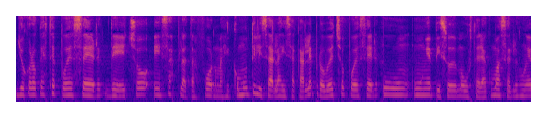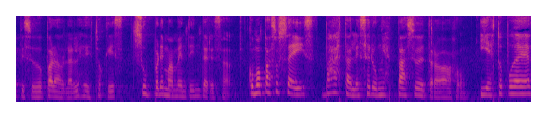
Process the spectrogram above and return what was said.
Yo creo que este puede ser, de hecho, esas plataformas y cómo utilizarlas y sacarle provecho puede ser un, un episodio. Me gustaría como hacerles un episodio para hablarles de esto que es supremamente interesante. Como paso 6, vas a establecer un espacio de trabajo. Y esto puede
